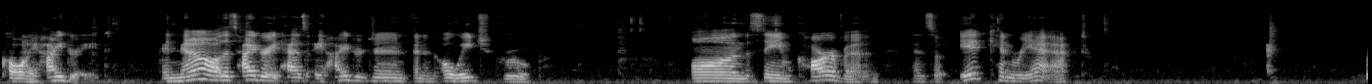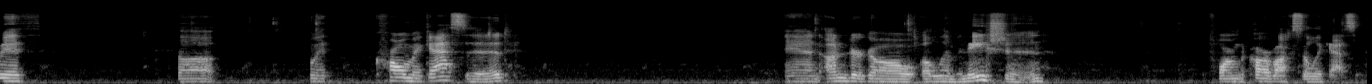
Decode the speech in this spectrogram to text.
called a hydrate. And now this hydrate has a hydrogen and an OH group on the same carbon. And so it can react with uh, with chromic acid and undergo elimination to form the carboxylic acid.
